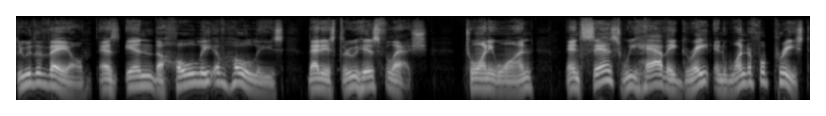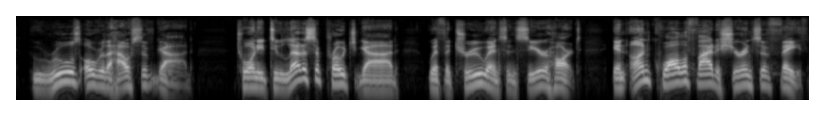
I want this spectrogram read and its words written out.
through the veil, as in the Holy of Holies, that is, through his flesh. 21 And since we have a great and wonderful priest who rules over the house of God, 22. Let us approach God with a true and sincere heart, in unqualified assurance of faith,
